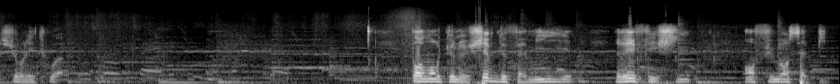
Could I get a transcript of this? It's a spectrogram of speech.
sur les toits. Pendant que le chef de famille réfléchit en fumant sa pipe.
